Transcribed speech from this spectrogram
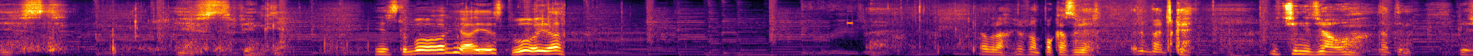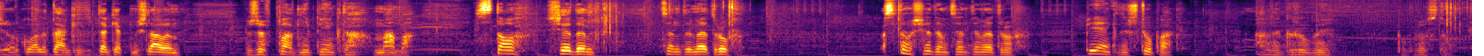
Jest. Jest pięknie. Jest moja, jest moja. Dobra, już Wam pokazuję rybeczkę. Nic się nie działo na tym jeziorku, ale tak, tak jak myślałem, że wpadnie piękna mama. 107 centymetrów. 107 centymetrów. Piękny szczupak, ale gruby po prostu.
